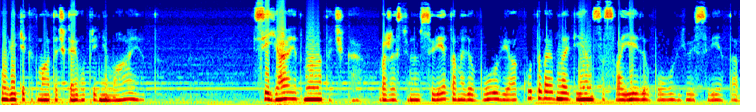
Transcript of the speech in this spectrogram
Увидите, как маточка его принимает. Сияет маточка божественным светом и любовью, окутывая младенца своей любовью и светом.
